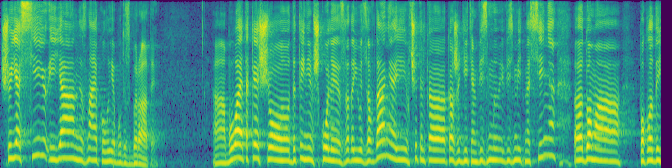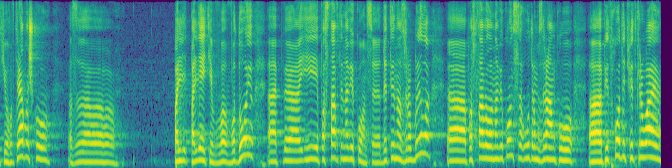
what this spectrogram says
Що я сію і я не знаю, коли я буду збирати. Буває таке, що дитині в школі задають завдання, і вчителька каже дітям: візьміть насіння вдома, покладіть його в тряпочку, полейте в- водою е, і поставте на віконце. Дитина зробила, е, поставила на віконце, утром зранку е, підходить, відкриває,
